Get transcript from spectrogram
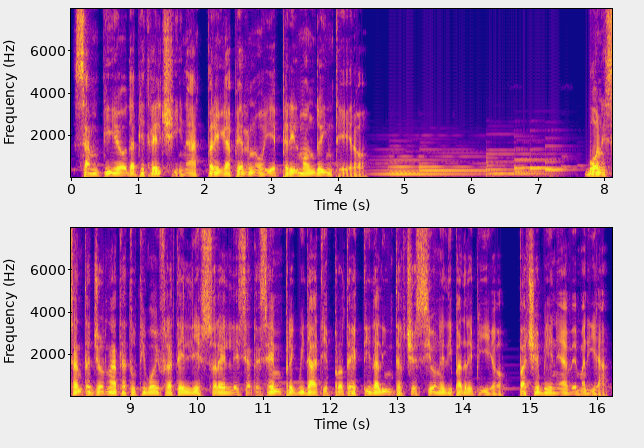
San Pio da Pietrelcina prega per noi e per il mondo intero. Buona e santa giornata a tutti voi fratelli e sorelle, siate sempre guidati e protetti dall'intercessione di Padre Pio. Pace e bene Ave Maria.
